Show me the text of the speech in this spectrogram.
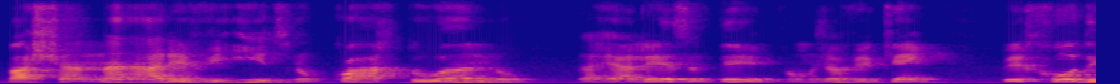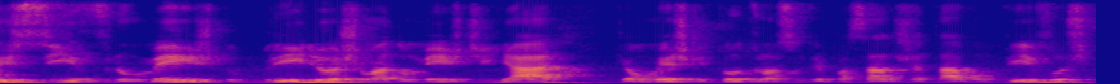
Bashaná Areviit, no quarto ano da realeza de, vamos já ver quem, Bechodesh Ziv, no mês do brilho, é chamado mês de Yar, que é o mês que todos os nossos antepassados já estavam vivos.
